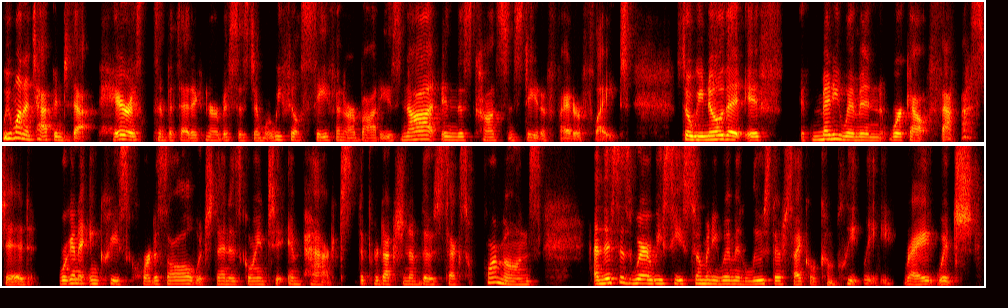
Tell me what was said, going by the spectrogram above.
we want to tap into that parasympathetic nervous system where we feel safe in our bodies, not in this constant state of fight or flight. So we know that if if many women work out fasted, we're going to increase cortisol, which then is going to impact the production of those sex hormones. And this is where we see so many women lose their cycle completely, right? Which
